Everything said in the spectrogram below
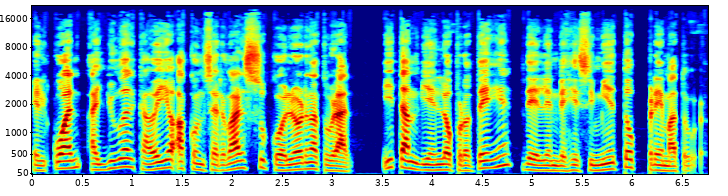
el cual ayuda al cabello a conservar su color natural y también lo protege del envejecimiento prematuro.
